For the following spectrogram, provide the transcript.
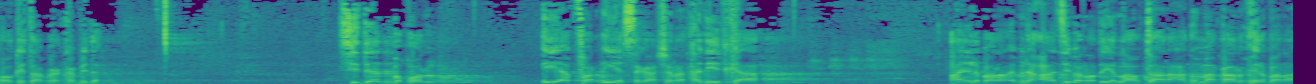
oo kitaabkan ka mid ah. Iyo afar iyo sagaashanaad xadiidka ah can ilbara bni caazibin radi allahu tacala canhuma qala wuxuu yidhi bara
